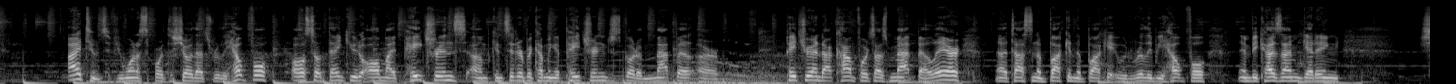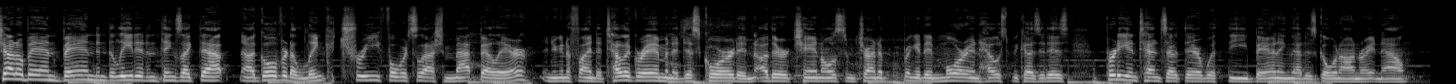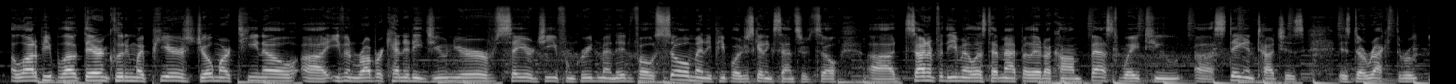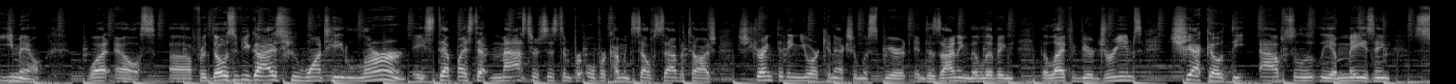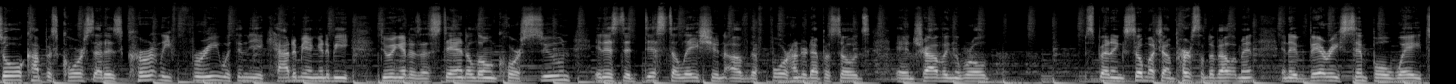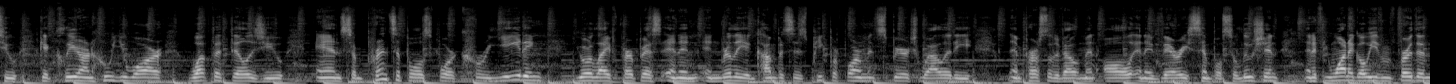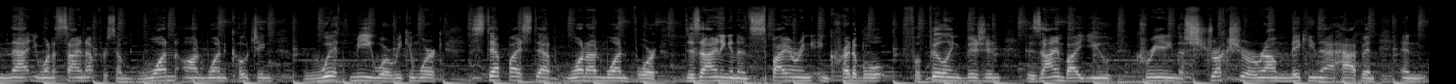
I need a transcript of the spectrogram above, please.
iTunes. If you want to support the show, that's really helpful. Also, thank you to all my patrons. Um, consider becoming a patron. Just go to or patreon.com forward slash Matt Belair. Uh, tossing a buck in the bucket it would really be helpful. And because I'm getting shadow banned, banned, and deleted, and things like that, uh, go over to linktree forward slash Matt Belair, and you're going to find a Telegram and a Discord and other channels. I'm trying to bring it in more in house because it is pretty intense out there with the banning that is going on right now a lot of people out there, including my peers, Joe Martino, uh, even Robert Kennedy Jr., Sayer Ji from GreenMedInfo. So many people are just getting censored. So uh, sign up for the email list at mattbelair.com. Best way to uh, stay in touch is, is direct through email. What else? Uh, for those of you guys who want to learn a step by step master system for overcoming self sabotage, strengthening your connection with spirit, and designing the living, the life of your dreams, check out the absolutely amazing Soul Compass course that is currently currently free within the Academy. I'm going to be doing it as a standalone course soon. It is the distillation of the 400 episodes and traveling the world spending so much on personal development in a very simple way to get clear on who you are, what fulfills you, and some principles for creating your life purpose and, in, and really encompasses peak performance, spirituality, and personal development all in a very simple solution. And if you want to go even further than that, you want to sign up for some one on one coaching with me where we can work step by step, one on one for designing an inspiring, incredible, fulfilling vision designed by you, creating the structure around making that happen, and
